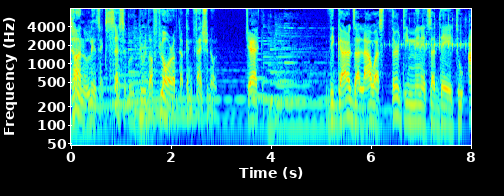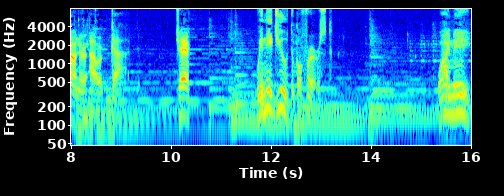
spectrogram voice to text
Tunnel is accessible through the floor of the confessional. Check. The guards allow us 30 minutes a day to honor our god. Check. We need you to go first. Why me?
